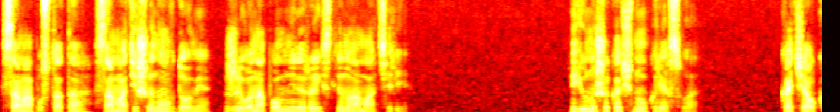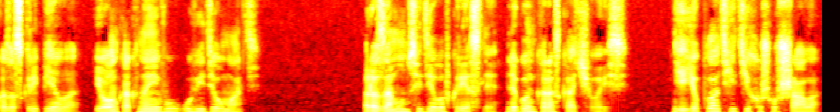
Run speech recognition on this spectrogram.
Сама пустота, сама тишина в доме живо напомнили Рейслину о матери. Юноша качнул кресло. Качалка заскрипела, и он, как наяву, увидел мать. Розамун сидела в кресле, легонько раскачиваясь. Ее платье тихо шуршало.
